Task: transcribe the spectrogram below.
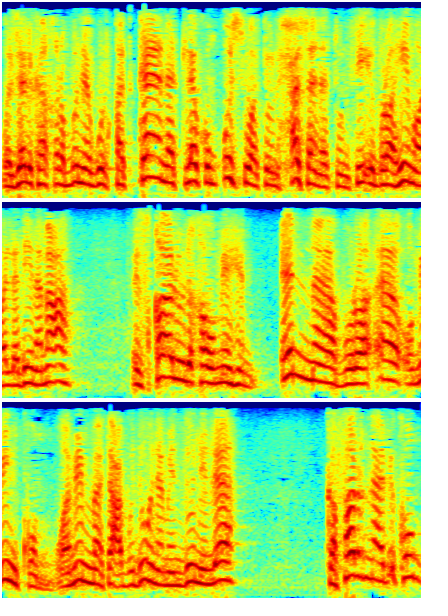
ولذلك ربنا يقول قد كانت لكم أسوة حسنة في إبراهيم والذين معه إذ قالوا لقومهم إنا براء منكم ومما تعبدون من دون الله كفرنا بكم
